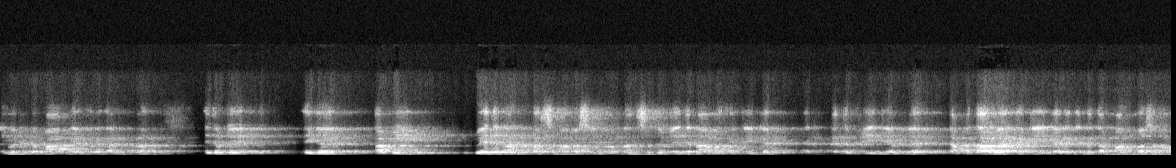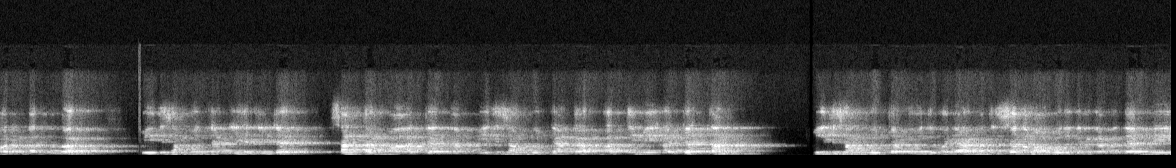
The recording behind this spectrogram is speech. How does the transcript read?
නිවනට මාර්ගය කරගන්න පුළුවන්. එතකොට ඒක අපි වේදනානුපස්සනාව වශයෙන් නම් සුඛ වේදනාවක් ඇටියට ඇත ප්‍රීතියට ධම්මතාවයක් ඇටියට අරගෙන ධම්මානුපස්සනාව වඩන්නත් පුළුවන්. පීති සම්බොධ්‍යංගයේ හැටියට සන්තම්මා අජ්ජත්තම් පීති සම්බොධ්‍යංග අත්තිමේ අජ්ජත්තම් පීති සම්බොධ්‍යංගෝති පජානති. ඉස්සනම අවබෝධ කරගන්න දැන් මේ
